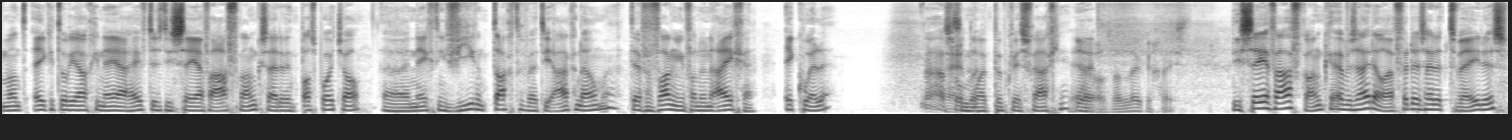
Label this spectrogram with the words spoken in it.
want Equatoriaal Guinea heeft dus die CFA-frank, zeiden we in het paspoortje al. In 1984 werd die aangenomen ter vervanging van hun eigen Equelle. Nou, Dat is een mooi pubquizvraagje. Ja, dat was wel leuker geweest. Die CFA-frank, eh, we zeiden al even, er zijn er twee dus.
